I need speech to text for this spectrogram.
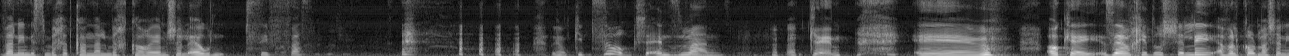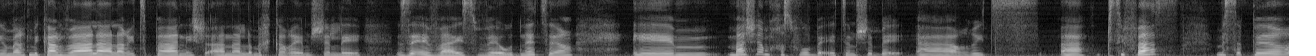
ואני נסמכת כאן על מחקריהם של אהוד פסיפס. זה גם קיצור כשאין זמן. כן. אוקיי, זה חידוש שלי, אבל כל מה שאני אומרת מכאן והלאה על הרצפה נשען על מחקריהם של זאב וייס ואהוד נצר. מה שהם חשפו בעצם שהפסיפס מספר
